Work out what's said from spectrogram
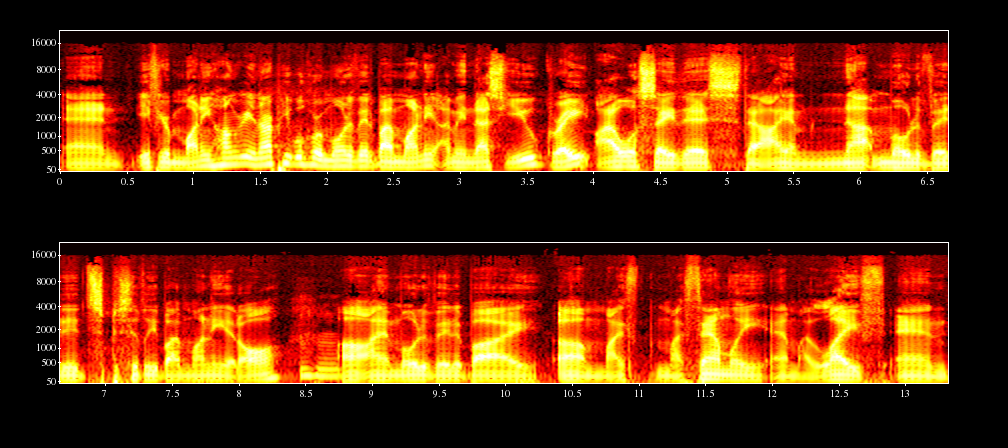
And if you're money hungry, and there are people who are motivated by money, I mean, that's you. Great. I will say this: that I am not motivated specifically by money at all. Mm-hmm. Uh, I am motivated by um, my my family and my life and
